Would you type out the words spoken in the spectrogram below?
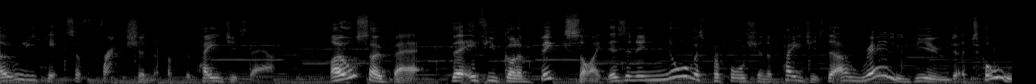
only hits a fraction of the pages there. I also bet that if you've got a big site, there's an enormous proportion of pages that are rarely viewed at all.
